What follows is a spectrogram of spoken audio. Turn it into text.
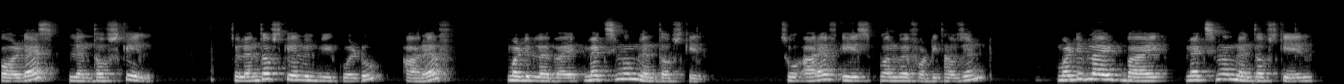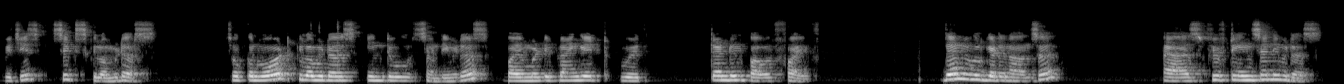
called as length of scale. So length of scale will be equal to RF multiplied by maximum length of scale. So RF is 1 by 40,000 multiplied by maximum length of scale which is 6 kilometers. So convert kilometers into centimeters by multiplying it with 10 to the power 5. Then we will get an answer as 15 centimeters.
